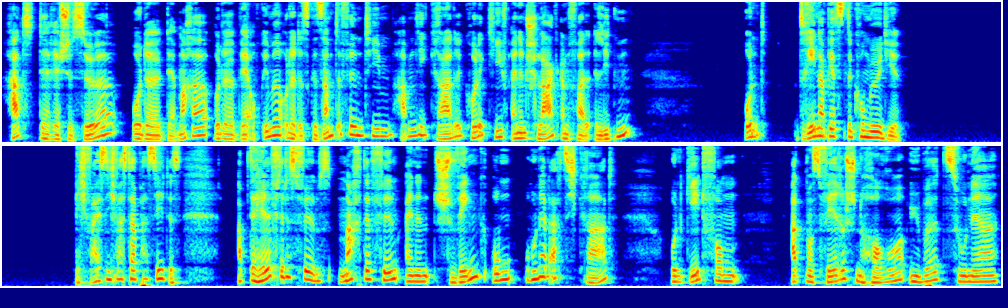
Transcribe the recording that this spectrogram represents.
hat der Regisseur oder der Macher oder wer auch immer oder das gesamte Filmteam, haben die gerade kollektiv einen Schlaganfall erlitten und drehen ab jetzt eine Komödie. Ich weiß nicht, was da passiert ist. Ab der Hälfte des Films macht der Film einen Schwenk um 180 Grad und geht vom atmosphärischen Horror über zu einer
